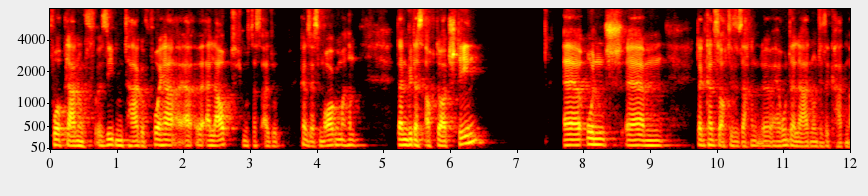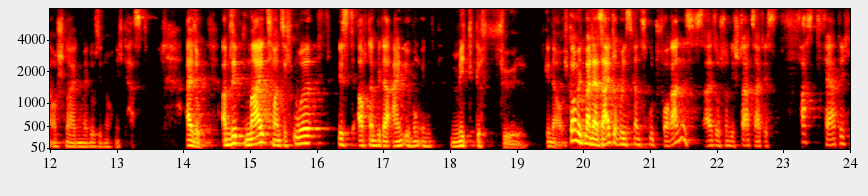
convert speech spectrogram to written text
Vorplanung sieben Tage vorher erlaubt. Ich muss das also, kann es erst morgen machen. Dann wird das auch dort stehen. Äh, und ähm, dann kannst du auch diese Sachen äh, herunterladen und diese Karten ausschneiden, wenn du sie noch nicht hast. Also, am 7. Mai, 20 Uhr, ist auch dann wieder Einübung in Mitgefühl. Genau. Ich komme mit meiner Seite übrigens ganz gut voran. Es ist also schon die Startseite ist fast fertig.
